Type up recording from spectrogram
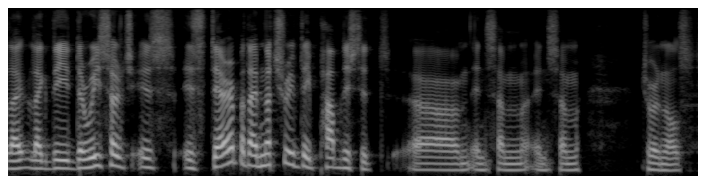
like like the the research is is there, but I'm not sure if they published it um, in some in some journals.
